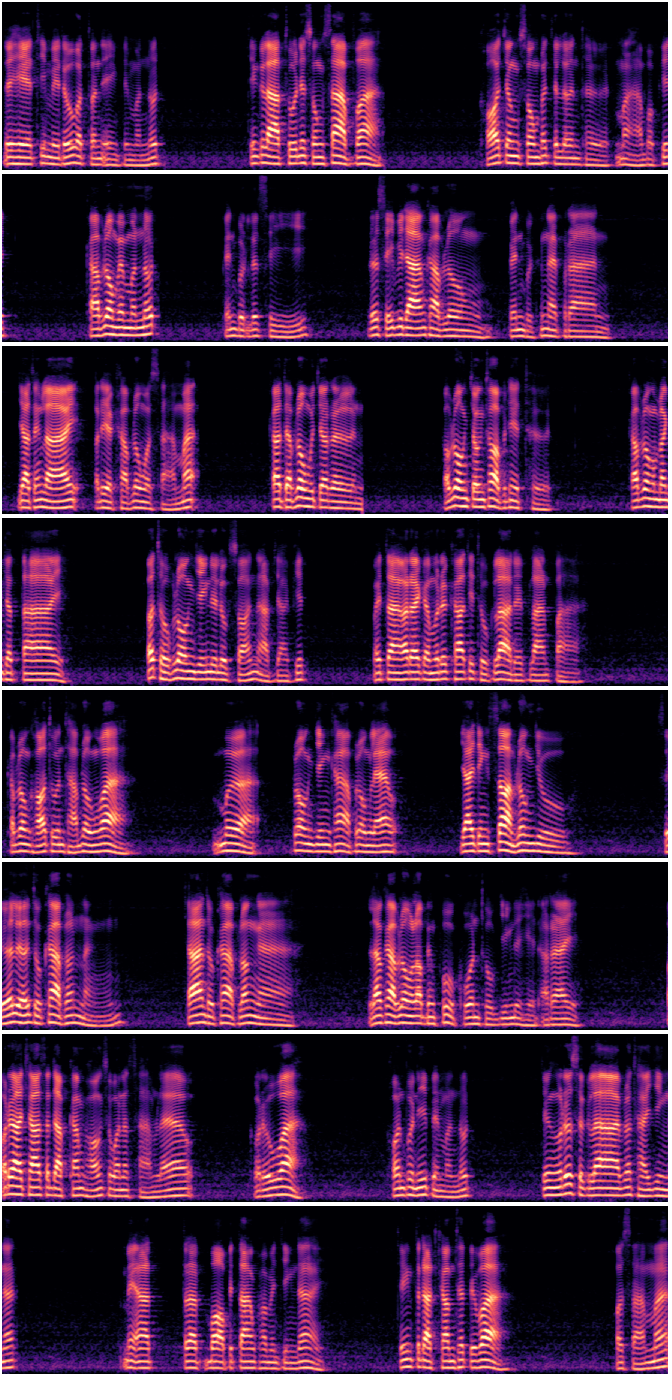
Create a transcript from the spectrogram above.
โดยเหตุที่ไม่รู้ว่าตนเองเป็นมนุษย์ จึงกราบทูลให้ทรงทราบว่า ขอจงทรงพระเจริญเถิดมหาบพิษข้าพระองเป็นมนุษย์ เป็นบุตรฤาษีฤาษีบิดามข้าพระองเป็นบุตรของนายพรานญาติทั้งหลายเรียกข้าพระองว่าสามะข้าแต่พระองค์ผู้เจริญข้าพระองจงทอดพระเนตรเถิดข้าพระองกำลังจะตายเพราะถูกพระองค์ยิงด้วยลูกศรอาบยาพิษ ไปต่างอะไรกับมฤคะที่ถูกล่าโดยพลานป่า ข้าพระองค์ขอทูลถามพระองค์ว่า เมื่อพระองค์ยิงฆ่าพระองค์แล้ว ยายจึงซ่อนพระองค์อยู่ เสือเหลืองถูกฆ่าเพราะหนัง ช้างถูกฆ่าเพราะงา แล้วข้าพระองค์เราเป็นผู้ควรถูกยิงด้วยเหตุอะไร พระราชาสดับคำของสวรรณสามแล้ว ก็รู้ว่า คนผู้นี้เป็นมนุษย์ จึงรู้สึกลายพระทัยยิ่งนัก ไม่อาจ ตรัสบอกไปตามความเป็นจริงได้ จึงตรัสคำเท็จไปว่า พอสามะ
